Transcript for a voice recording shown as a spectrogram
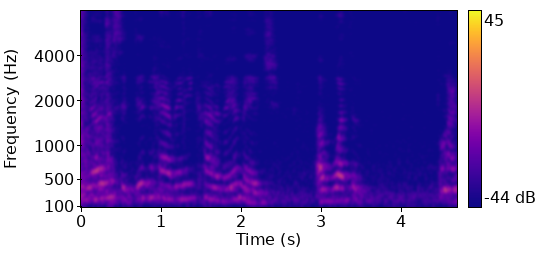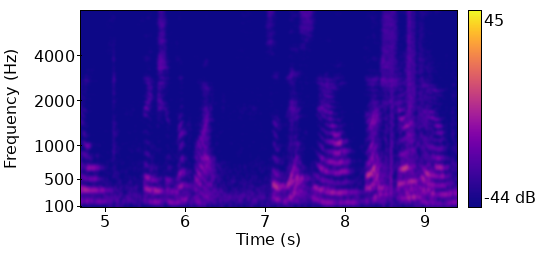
you notice it didn't have any kind of image of what the final thing should look like. So this now does show them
